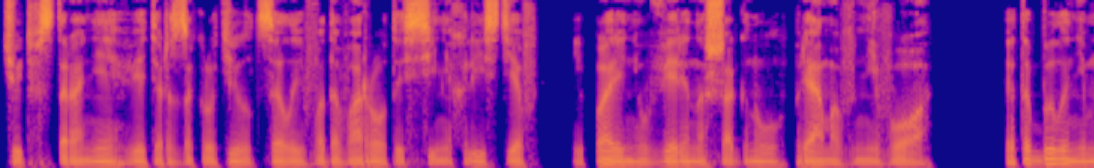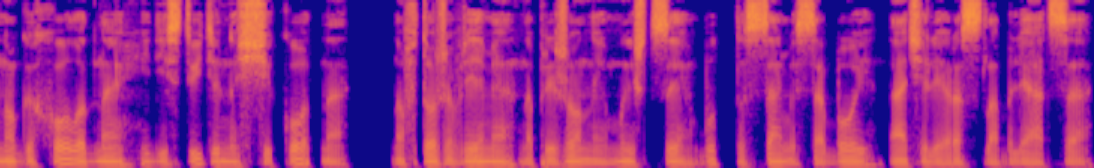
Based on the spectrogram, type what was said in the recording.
Чуть в стороне ветер закрутил целый водоворот из синих листьев, и парень уверенно шагнул прямо в него. Это было немного холодно и действительно щекотно, но в то же время напряженные мышцы будто сами собой начали расслабляться.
